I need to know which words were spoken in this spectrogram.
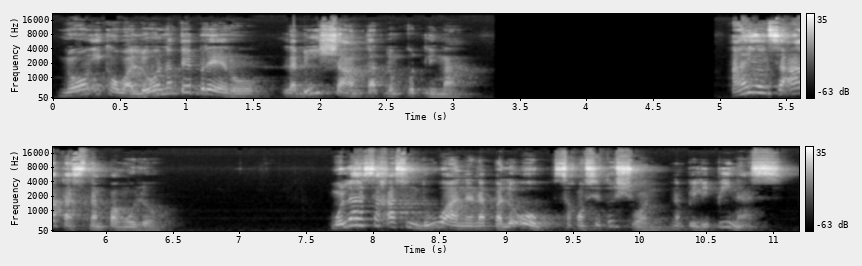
noong ikawalo ng Pebrero 1935. Ayon sa atas ng Pangulo, mula sa kasunduan na napaloob sa konstitusyon ng Pilipinas,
